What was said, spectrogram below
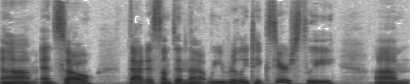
Um, and so that is something that we really take seriously um,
